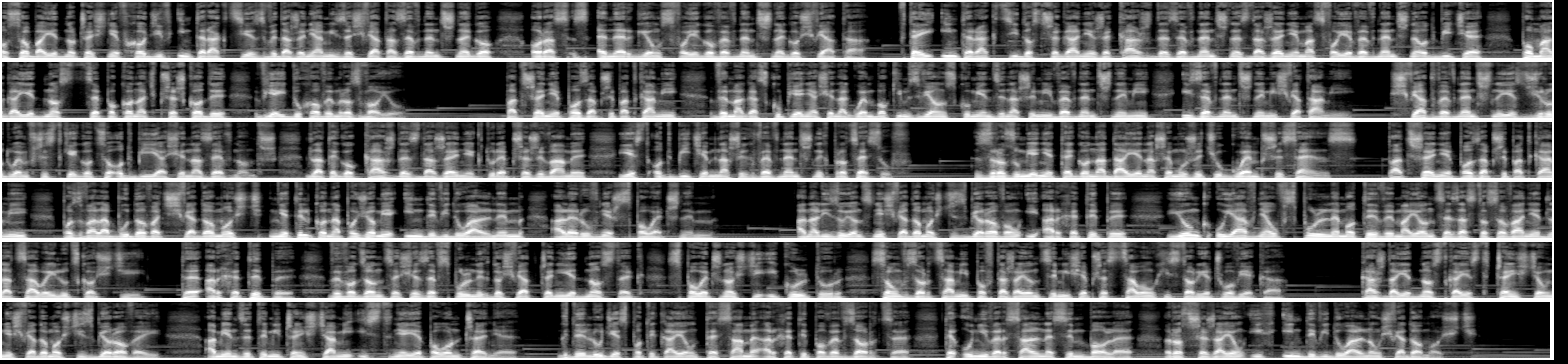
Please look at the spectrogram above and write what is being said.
Osoba jednocześnie wchodzi w interakcję z wydarzeniami ze świata zewnętrznego oraz z energią swojego wewnętrznego świata. W tej interakcji dostrzeganie, że każde zewnętrzne zdarzenie ma swoje wewnętrzne odbicie, pomaga jednostce pokonać przeszkody w jej duchowym rozwoju. Patrzenie poza przypadkami wymaga skupienia się na głębokim związku między naszymi wewnętrznymi i zewnętrznymi światami. Świat wewnętrzny jest źródłem wszystkiego, co odbija się na zewnątrz, dlatego każde zdarzenie, które przeżywamy, jest odbiciem naszych wewnętrznych procesów. Zrozumienie tego nadaje naszemu życiu głębszy sens. Patrzenie poza przypadkami pozwala budować świadomość nie tylko na poziomie indywidualnym, ale również społecznym. Analizując nieświadomość zbiorową i archetypy, Jung ujawniał wspólne motywy mające zastosowanie dla całej ludzkości. Te archetypy, wywodzące się ze wspólnych doświadczeń jednostek, społeczności i kultur, są wzorcami powtarzającymi się przez całą historię człowieka. Każda jednostka jest częścią nieświadomości zbiorowej, a między tymi częściami istnieje połączenie. Gdy ludzie spotykają te same archetypowe wzorce, te uniwersalne symbole, rozszerzają ich indywidualną świadomość.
